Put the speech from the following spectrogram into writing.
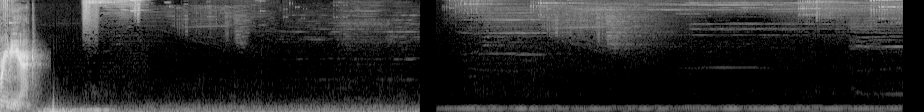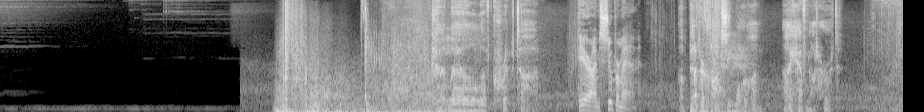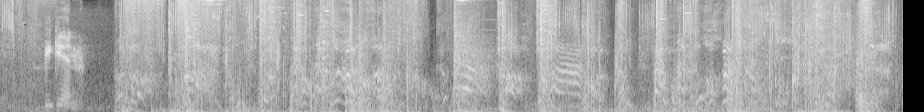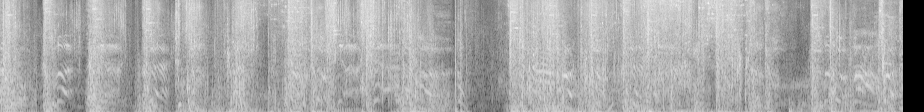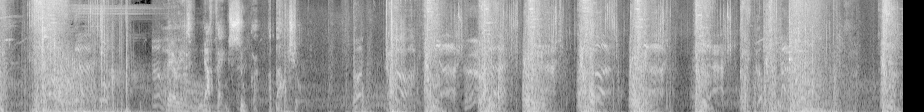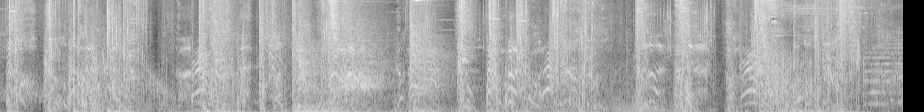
Brainiac. Kal-El of Krypton. Here, I'm Superman. A better oxymoron I have not heard. Begin. Nothing super about you.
